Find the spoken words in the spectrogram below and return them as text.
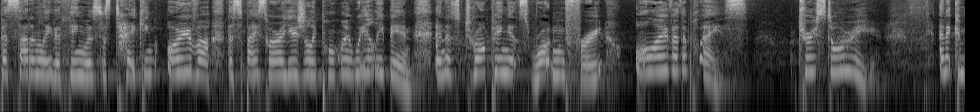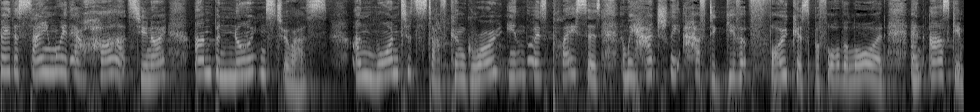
But suddenly the thing was just taking over the space where I usually put my wheelie bin. And it's dropping its rotten fruit all over the place. True story. And it can be the same with our hearts, you know, unbeknownst to us. Unwanted stuff can grow in those places, and we actually have to give it focus before the Lord and ask Him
